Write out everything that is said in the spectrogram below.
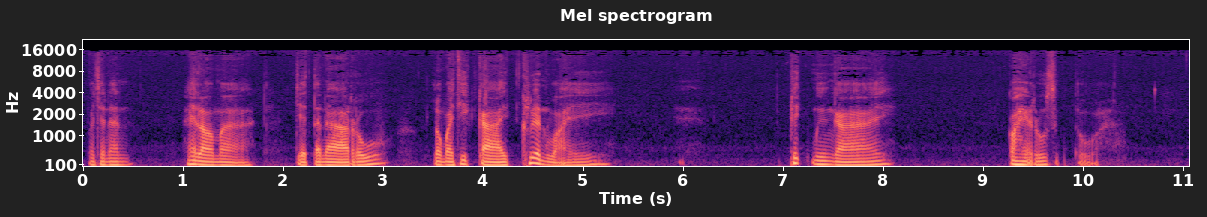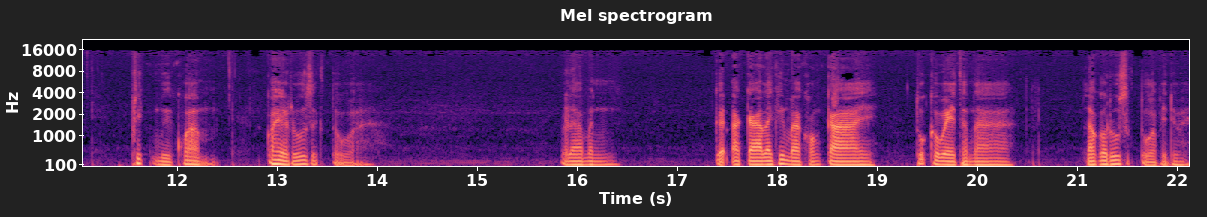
เพราะฉะนั้นให้เรามาเจตนารู้ลงไปที่กายเคลื่อนไหว พลิกมือหงาย ก็ให้รู้สึกตัว พลิกมือคว่ำก็ให้รู้สึกตัว เวลามันเกิดอาการอะไรขึ้นมาของกาย ทุกขเวทนา เราก็รู้สึกตัวไปด้วย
